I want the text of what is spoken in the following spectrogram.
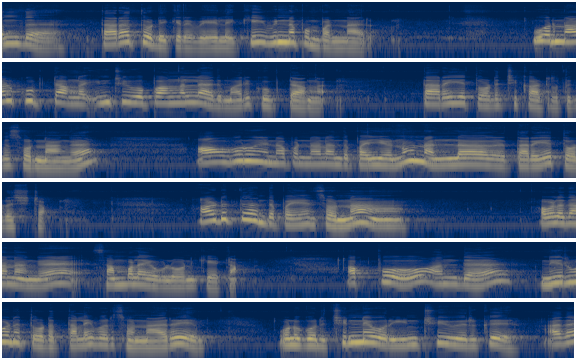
அந்த தரை துடைக்கிற வேலைக்கு விண்ணப்பம் பண்ணார். ஒரு நாள் கூப்பிட்டாங்க. இன்டர்வியூ வைப்பாங்கல்ல அது மாதிரி கூப்பிட்டாங்க. தரையை தொடச்சி காட்டுறதுக்கு சொன்னாங்க. அவரும் என்ன பண்ணாலும் அந்த பையனும் நல்லா தரையை தொடச்சிட்டான். அடுத்து அந்த பையன் சொன்னான் அவ்வளோதானாங்க சம்பளம் எவ்வளோன்னு கேட்டான். அப்போது அந்த நிறுவனத்தோட தலைவர் சொன்னார் உனக்கு ஒரு சின்ன ஒரு இன்டர்வியூ இருக்குது அதை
